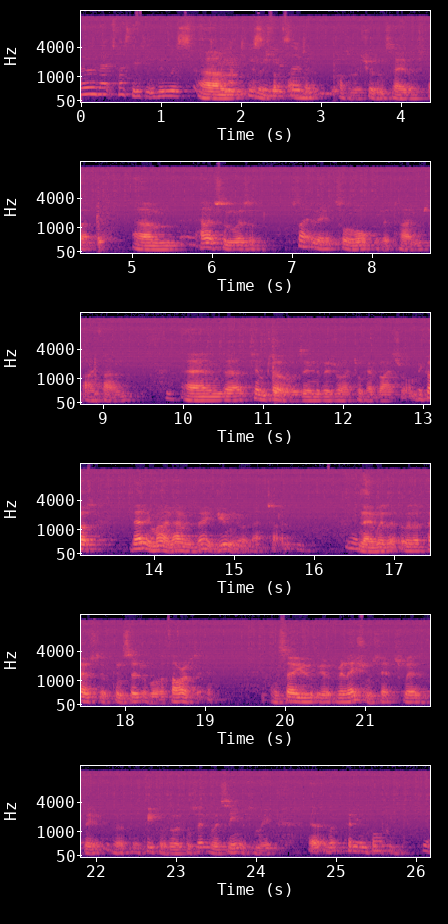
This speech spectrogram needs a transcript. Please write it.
Oh, that's fascinating. Who was coming up Um, to be senior I surgeon? possibly shouldn't say this, but um, Allison was slightly sort of awkward at times, I found. And uh, Tim Toll was the individual I took advice from. Because, bear in mind, I was very junior at that time, Yes. you know, with a, with a post of considerable authority. And so you, your relationships with the, the, the people who were considerably senior to me uh, were pretty important. Yes.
